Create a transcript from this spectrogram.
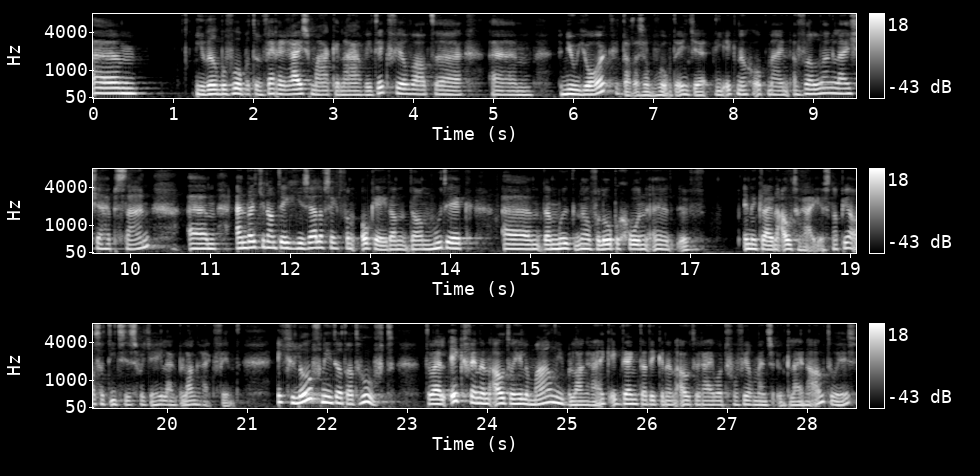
Um, je wil bijvoorbeeld een verre reis maken naar, weet ik veel wat, uh, um, New York. Dat is er bijvoorbeeld eentje die ik nog op mijn verlanglijstje heb staan. Um, en dat je dan tegen jezelf zegt van, oké, dan, dan moet ik, um, dan moet ik nou voorlopig gewoon uh, in een kleine auto rijden, snap je? Als dat iets is wat je heel erg belangrijk vindt. Ik geloof niet dat dat hoeft. Terwijl ik vind een auto helemaal niet belangrijk. Ik denk dat ik in een auto rij wat voor veel mensen een kleine auto is.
